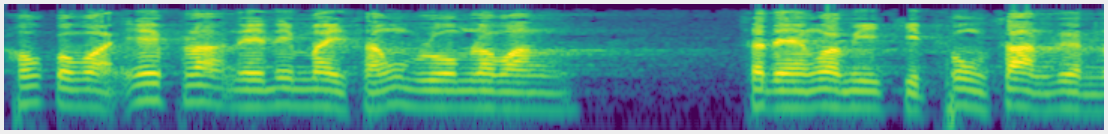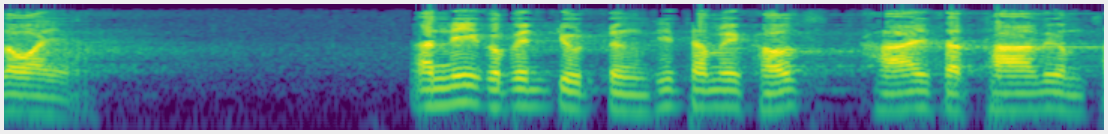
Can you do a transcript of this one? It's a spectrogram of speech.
เขาก็ว่า เอ๊ะพระเนนี่ไม่สังรวมระวัง แสดงว่ามีจิตพุ่งซ่านเลื่อนลอย อันนี้ก็เป็นจุดหนึ่งที่ทำให้เขาขายศรัทธาเลื่อมใส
